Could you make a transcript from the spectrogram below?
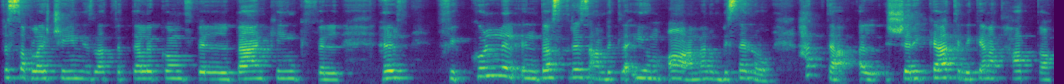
في ال supply chain نزلت في ال telecom في ال banking في ال health في كل ال industries عم بتلاقيهم آه عمالهم بيسرعوا. حتى الشركات اللي كانت حاطة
